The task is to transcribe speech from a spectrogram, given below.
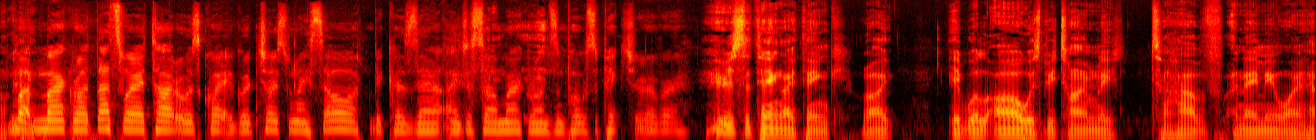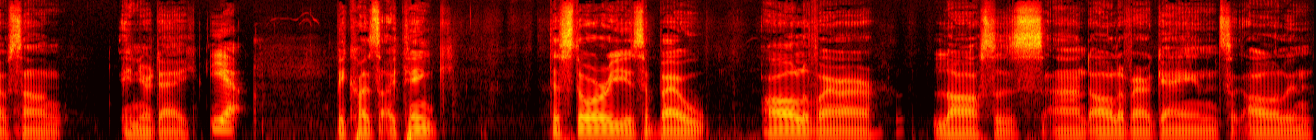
okay. Ma- Mark Ron- That's why I thought it was quite a good choice when I saw it because uh, I just saw Mark Ronson post a picture of her. Here's the thing. I think right. It will always be timely to have an Amy Winehouse song in your day Yeah. because I think the story is about all of our losses and all of our gains, all in,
